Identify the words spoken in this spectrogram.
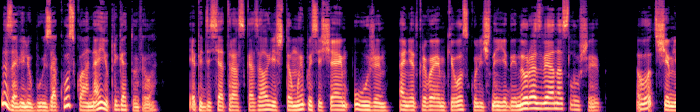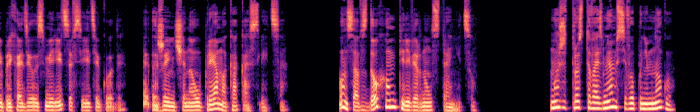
Назови любую закуску, она ее приготовила. Я пятьдесят раз сказал ей, что мы посещаем ужин, а не открываем киоск уличной еды. Ну разве она слушает? Вот с чем мне приходилось мириться все эти годы. Эта женщина упряма, как ослица. Он со вздохом перевернул страницу. «Может, просто возьмем всего понемногу?»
